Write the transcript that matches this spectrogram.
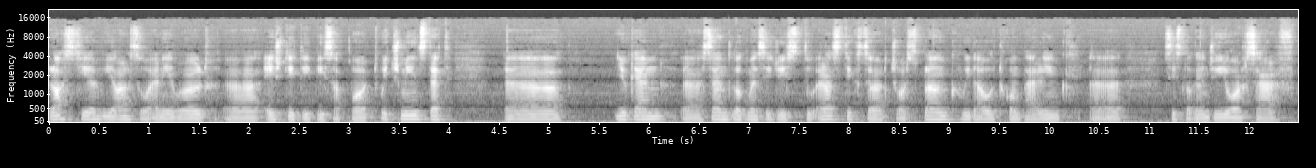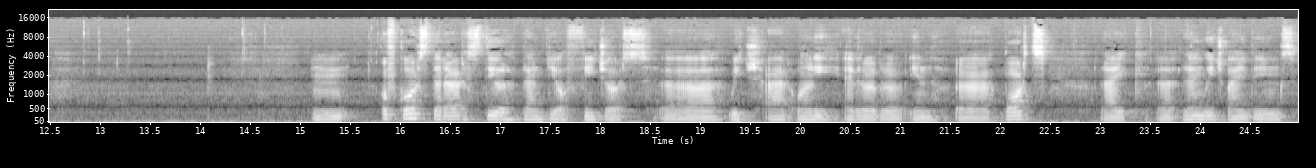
last year we also enabled uh, HTTP support, which means that uh, you can uh, send log messages to Elasticsearch or Splunk without compiling syslog-ng yourself. Mm, of course, there are still plenty of features uh, which are only available in uh, ports, like uh, language bindings,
